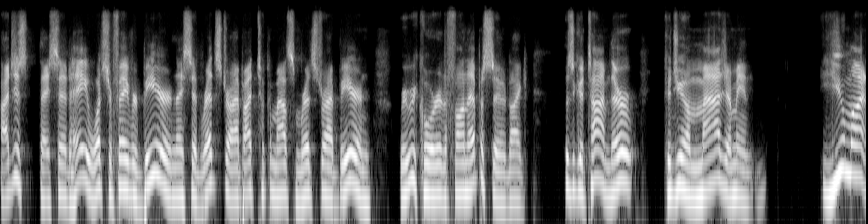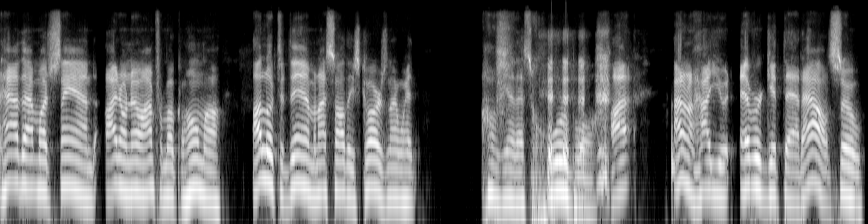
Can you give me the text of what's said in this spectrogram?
I just they said, Hey, what's your favorite beer? And they said red stripe. I took them out some red stripe beer and we recorded a fun episode. Like it was a good time. There, could you imagine? I mean, you might have that much sand. I don't know. I'm from Oklahoma. I looked at them and I saw these cars and I went, "Oh yeah, that's horrible." I I don't know how you would ever get that out. So,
